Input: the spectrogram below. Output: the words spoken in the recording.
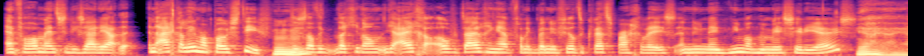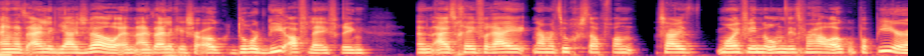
en vooral mensen die zeiden, ja, en eigenlijk alleen maar positief. Mm -hmm. Dus dat, ik, dat je dan je eigen overtuiging hebt van, ik ben nu veel te kwetsbaar geweest en nu neemt niemand me meer serieus. Ja, ja, ja. En uiteindelijk juist wel. En uiteindelijk is er ook door die aflevering een uitgeverij naar me toegestapt van, zou je het mooi vinden om dit verhaal ook op papier uh,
